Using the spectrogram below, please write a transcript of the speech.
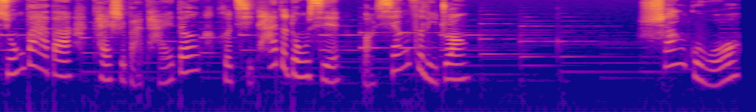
熊爸爸开始把台灯和其他的东西往箱子里装。山谷。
